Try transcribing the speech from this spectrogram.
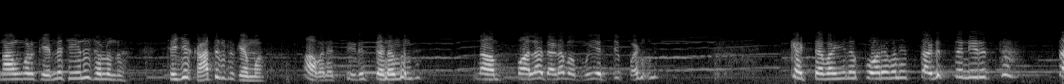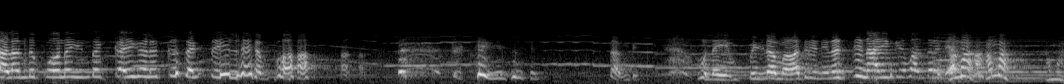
நான் உங்களுக்கு என்ன செய்யணும் சொல்லுங்க. செய்ய காத்துக்கிட்டு இருக்கேம்மா அவனை திருத்தணும்னு நான் பல தடவை முயற்சி பண்ண கெட்ட வழியில போறவனை தடுத்து நிறுத்த தளர்ந்து போன இந்த கைகளுக்கு சக்தி இல்லையப்பா சக்தி இல்லை. தம்பி உன்னை என் பிள்ளை மாதிரி நினைச்சு நான் இங்க வந்திருக்கேன். அம்மா அம்மா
